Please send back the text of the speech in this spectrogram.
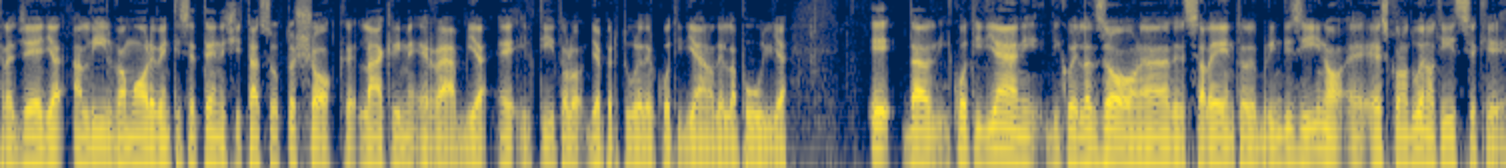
Tragedia all'Ilva, muore 27enne, città sotto shock, lacrime e rabbia è il titolo di apertura del quotidiano della Puglia. E dai quotidiani di quella zona, del Salento, del Brindisino, eh, escono due notizie che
